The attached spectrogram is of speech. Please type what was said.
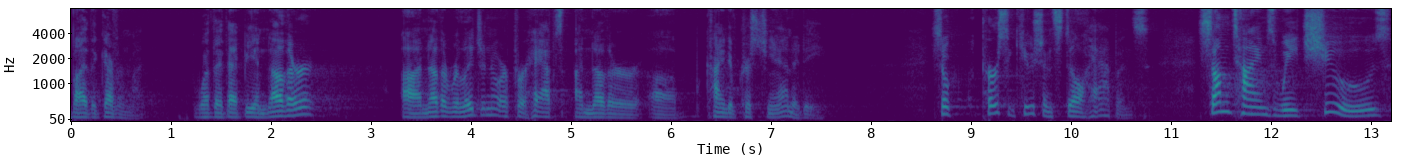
by the government, whether that be another, uh, another religion or perhaps another uh, kind of Christianity. So persecution still happens. Sometimes we choose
